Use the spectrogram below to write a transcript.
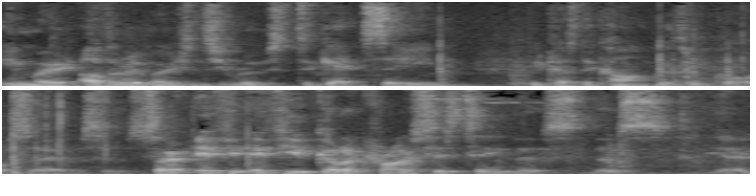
emer- other emergency routes to get seen because they can't go through core services. So if if you've got a crisis team that's that's you know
